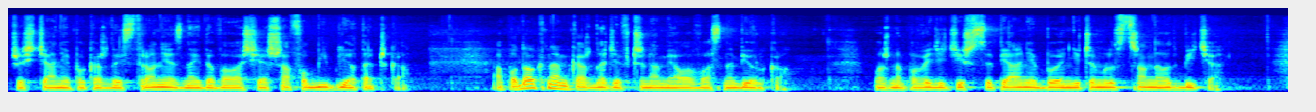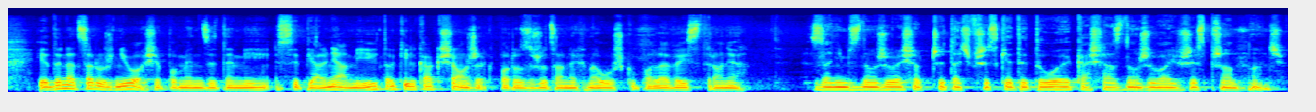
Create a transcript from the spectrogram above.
Przy ścianie po każdej stronie znajdowała się szafo-biblioteczka. A pod oknem każda dziewczyna miała własne biurko. Można powiedzieć, iż sypialnie były niczym lustrzane odbicie. Jedyne co różniło się pomiędzy tymi sypialniami to kilka książek porozrzucanych na łóżku po lewej stronie. Zanim zdążyłeś odczytać wszystkie tytuły, Kasia zdążyła już je sprzątnąć.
